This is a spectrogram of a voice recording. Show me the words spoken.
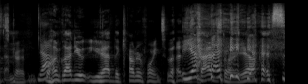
system. that's good. Yeah. Well, I'm glad you you had the counterpoint to that Yeah. bad story. Yeah. yes.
